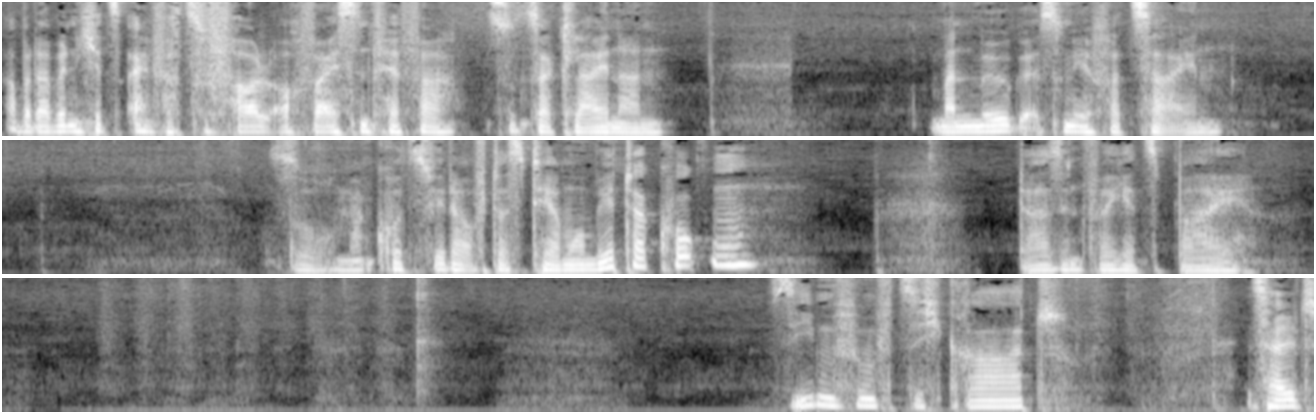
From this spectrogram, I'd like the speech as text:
Aber da bin ich jetzt einfach zu faul, auch weißen Pfeffer zu zerkleinern. Man möge es mir verzeihen. So, mal kurz wieder auf das Thermometer gucken. Da sind wir jetzt bei 57 Grad. Ist halt,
